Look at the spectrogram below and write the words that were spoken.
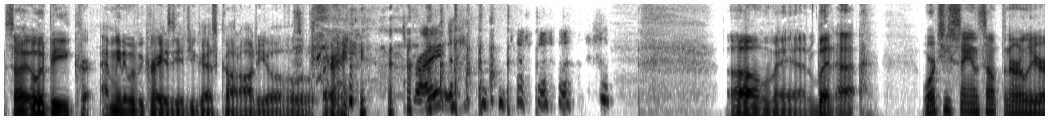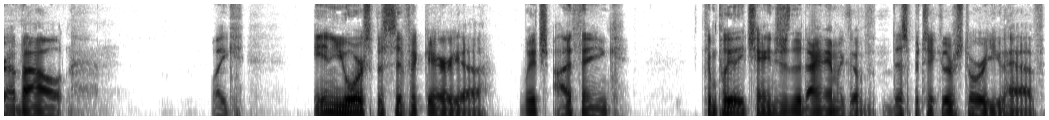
so it would be cr- i mean it would be crazy if you guys caught audio of a little fairy right? Oh man, but uh, weren't you saying something earlier about like in your specific area, which I think completely changes the dynamic of this particular story you have.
